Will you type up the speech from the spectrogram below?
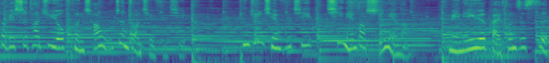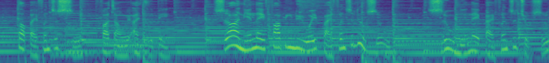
特别是它具有很长无症状潜伏期。平均潜伏期七年到十年了，每年约百分之四到百分之十发展为艾滋病，十二年内发病率为百分之六十五，十五年内百分之九十五，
